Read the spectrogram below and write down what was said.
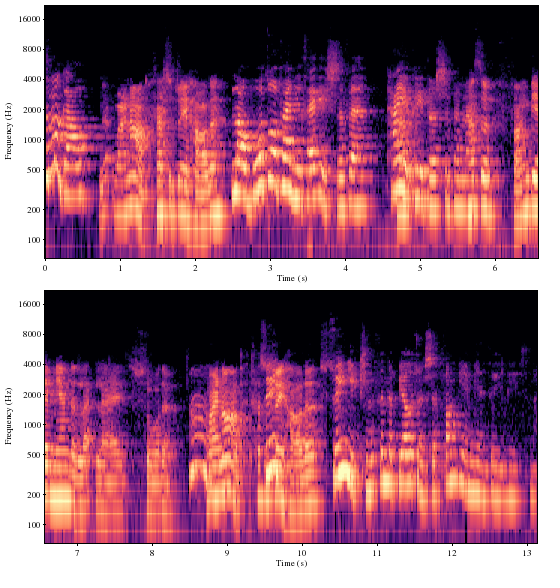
这么高？Why not？它是最好的。老婆做饭你才给十分。它也可以得十分吗？它是方便面的来来说的，Why not？它是最好的。所以你评分的标准是方便面这一类是吗？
